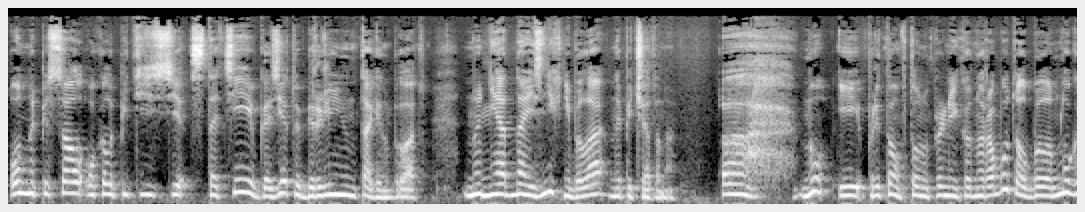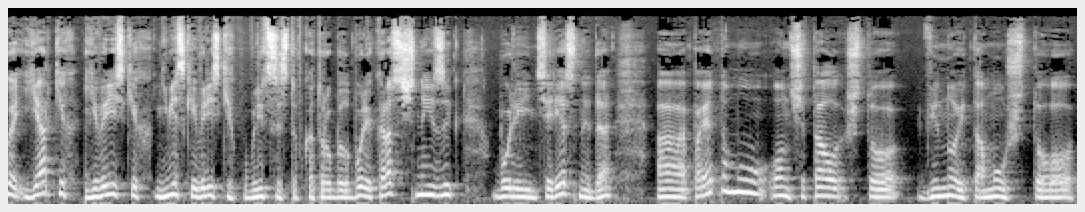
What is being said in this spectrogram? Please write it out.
он написал около 50 статей в газету «Берлинен Тагенблат», но ни одна из них не была напечатана. Ну, и при том, в том направлении, как он работал, было много ярких еврейских, немецко-еврейских публицистов, у которых был более красочный язык, более интересный, да, а поэтому он считал, что виной тому, что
